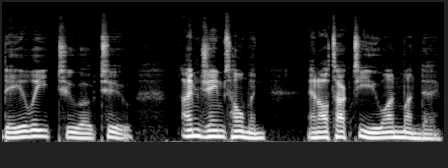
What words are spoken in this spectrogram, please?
daily 202. I'm James Hohmann, and I'll talk to you on Monday.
